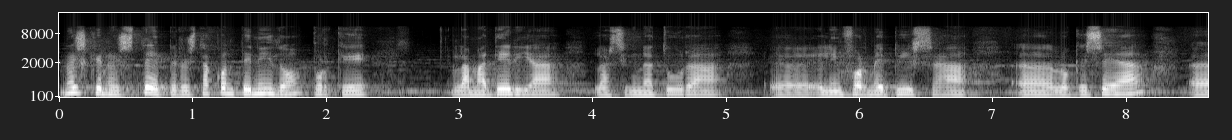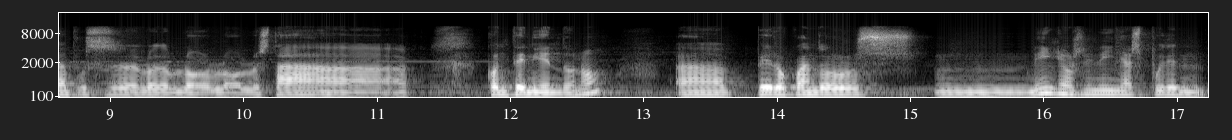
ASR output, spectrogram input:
no es que no esté, pero está contenido porque la materia, la asignatura, eh, el informe PISA, eh, lo que sea, eh, pues lo, está conteniendo, ¿no? pero cuando los mm, niños y niñas pueden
